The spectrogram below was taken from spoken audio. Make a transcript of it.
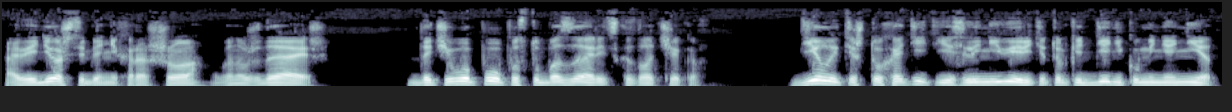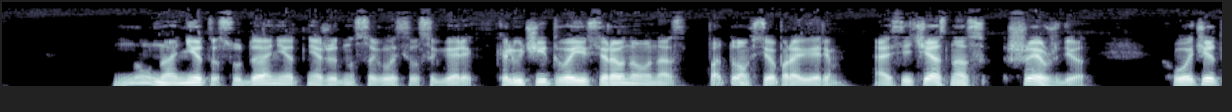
«А ведешь себя нехорошо, вынуждаешь». «Да чего попусту базарить», — сказал Чеков. Делайте, что хотите, если не верите, только денег у меня нет. Ну, на нет и суда нет, неожиданно согласился Гарик. Ключи твои все равно у нас, потом все проверим. А сейчас нас шеф ждет. Хочет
